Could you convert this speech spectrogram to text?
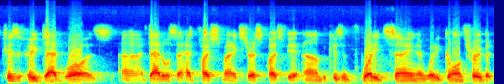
because of who Dad was. Uh, Dad also had post traumatic stress post Vietnam because of what he'd seen and what he'd gone through. But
